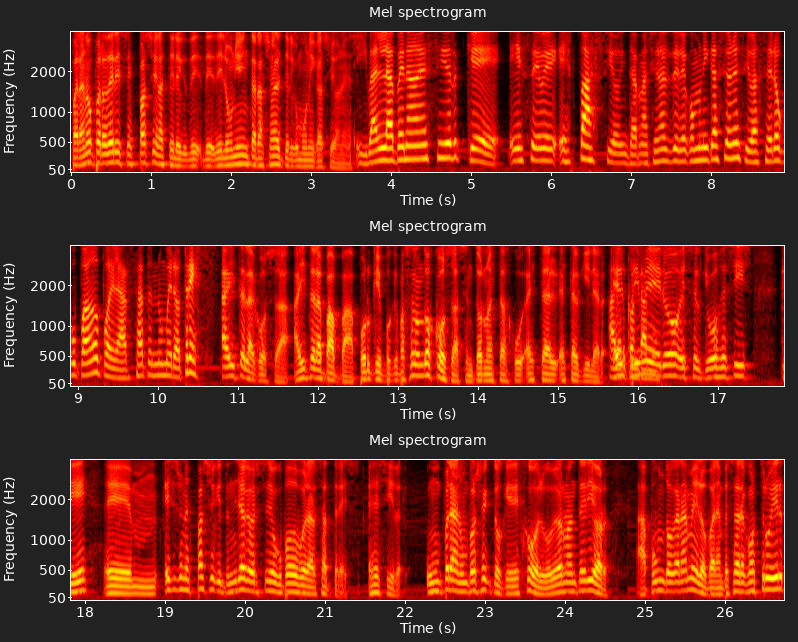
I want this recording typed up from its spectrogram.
para no perder ese espacio en las tele- de, de- de la Unión Internacional de Telecomunicaciones. Y vale la pena decir que ese espacio internacional de telecomunicaciones iba a ser ocupado por el ARSAT número 3. Ahí está la cosa, ahí está la papa. ¿Por qué? Porque pasaron dos cosas en torno a, esta a este, a este alquiler. A ver, el contame. primero es el que vos decís que eh, ese es un espacio que tendría que haber sido ocupado por ARSAT 3. Es decir, un plan, un proyecto que dejó el gobierno anterior a punto caramelo para empezar a construir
